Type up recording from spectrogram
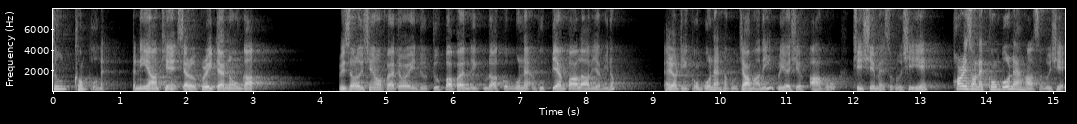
two component တနည်းအားဖြင့်ဆရာတို့ grade 10တုန်းက resolution of vector into two perpendicular component အခုပြန်ပါလာပြန်ပြီနော်အဲ့တော့ဒီ component နှစ်ခုကြားမှာဒီ reaction r ကိုဖြည့်ရှင်းမယ်ဆိုလို့ရှိရင် horizontal component ဟာဆိုလို့ရှိရင်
